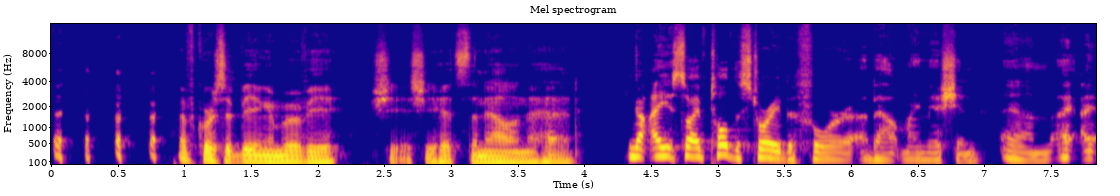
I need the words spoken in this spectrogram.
of course, it being a movie, she she hits the nail on the head. No, I so I've told the story before about my mission. Um, I, I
